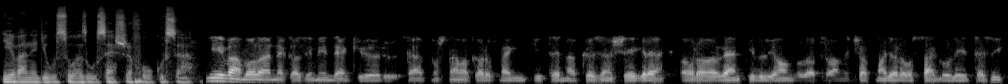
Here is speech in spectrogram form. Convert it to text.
nyilván egy úszó az úszásra fókuszál. Nyilvánvalóan ennek azért mindenki örül. Tehát most nem akarok megint kitérni a közönségre, arra a rendkívüli hangulatra, ami csak Magyarországon létezik,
